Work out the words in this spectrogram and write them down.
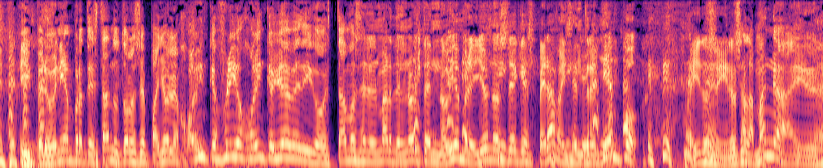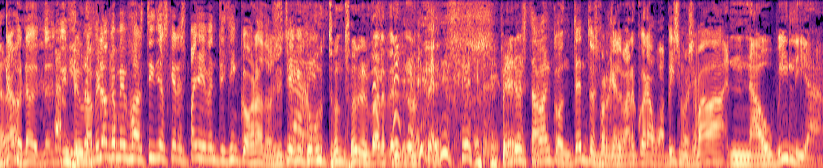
y, pero venían protestando todos los españoles, jolín, qué frío, jolín, que llueve. Digo, estamos en el Mar del Norte en noviembre, yo no sé qué esperabais, entre tiempo. Iros, iros a la manga. Eh, claro, no, no, dice uno, a mí lo que me fastidia es que en España hay 25 grados, y estoy aquí como un tonto en el Mar del Norte. Pero estaban contentos porque el barco era guapísimo, se llamaba Naubilia.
